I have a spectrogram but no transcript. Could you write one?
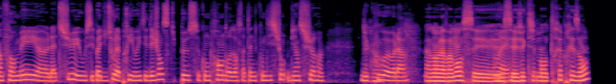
euh, là-dessus et où c'est pas du tout la priorité des gens, ce qui peut se comprendre dans certaines conditions, bien sûr. Du coup, euh, voilà. Ah non, là vraiment, c'est Ouais. effectivement très présent.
